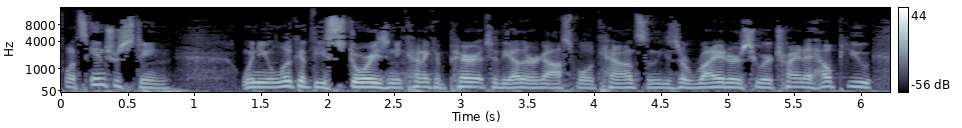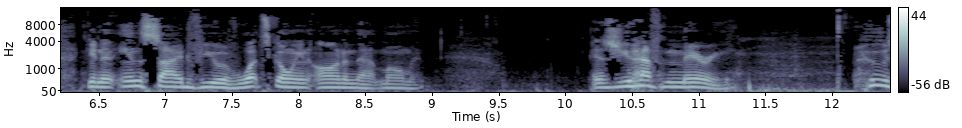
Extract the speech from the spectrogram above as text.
What's interesting when you look at these stories and you kind of compare it to the other gospel accounts, and these are writers who are trying to help you get an inside view of what's going on in that moment, is you have Mary, who's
